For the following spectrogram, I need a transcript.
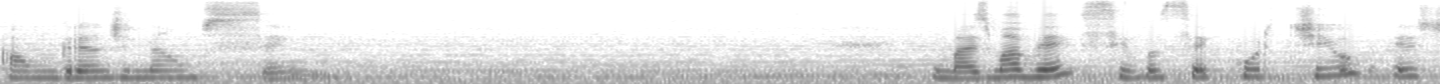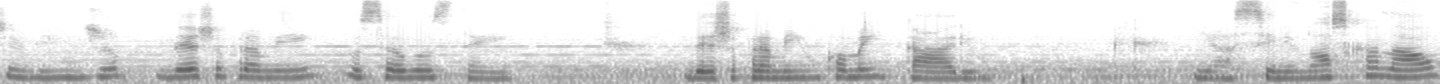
a um grande não sei. E mais uma vez, se você curtiu este vídeo, deixa para mim o seu gostei. Deixa para mim um comentário. E assine o nosso canal,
